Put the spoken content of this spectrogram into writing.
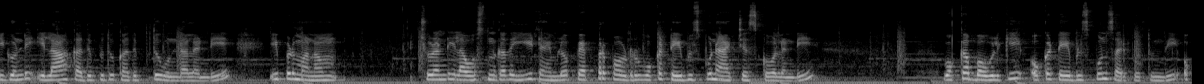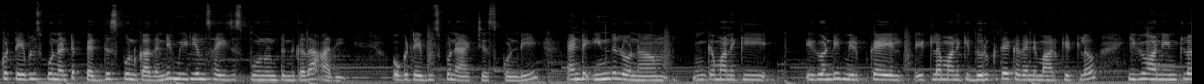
ఇగోండి ఇలా కదుపుతూ కదుపుతూ ఉండాలండి. ఇప్పుడు మనం చూడండి ఇలా వస్తుంది కదా ఈ టైంలో పెప్పర్ పౌడర్ ఒక టేబుల్ స్పూన్ యాడ్ చేసుకోవాలండి. ఒక బౌల్కి ఒక టేబుల్ స్పూన్ సరిపోతుంది. ఒక టేబుల్ స్పూన్ అంటే పెద్ద స్పూన్ కాదండి మీడియం సైజు స్పూన్ ఉంటుంది కదా అది. ఒక టేబుల్ స్పూన్ యాడ్ చేసుకోండి. అండ్ ఇందులోన ఇంకా మనకి ఇగోండి మిరపకాయ ఇట్లా మనకి దొరుకుతాయి కదండి మార్కెట్లో ఇవి మన ఇంట్లో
